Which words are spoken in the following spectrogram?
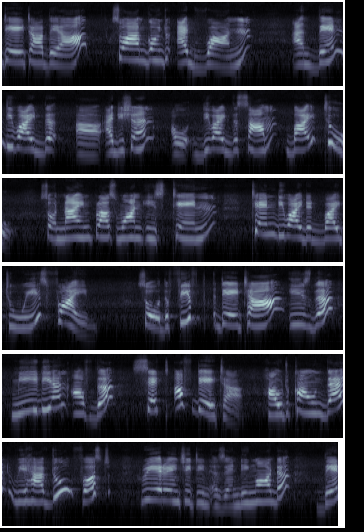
data there. So, I am going to add 1 and then divide the uh, addition or divide the sum by 2. So, 9 plus 1 is 10. 10 divided by 2 is 5. So, the fifth data is the median of the set of data. How to count that? We have to first rearrange it in ascending order. Then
